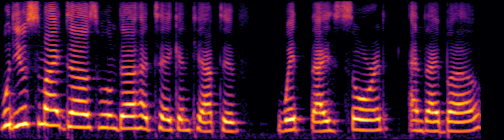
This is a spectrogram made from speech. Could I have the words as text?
Would you smite those whom thou had taken captive with thy sword and thy bow?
